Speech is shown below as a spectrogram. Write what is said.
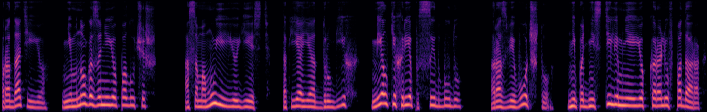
продать ее, немного за нее получишь, а самому ее есть, так я и от других мелких реп сыт буду. Разве вот что, не поднести ли мне ее к королю в подарок?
